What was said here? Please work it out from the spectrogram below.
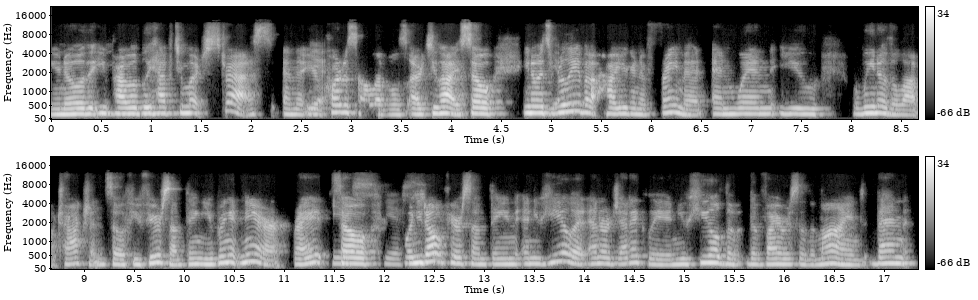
you know that you probably have too much stress and that your yeah. cortisol levels are too high so you know it's yeah. really about how you're going to frame it and when you we know the law of attraction so if you fear something you bring it near right yes, so yes. when you don't fear something and you heal it energetically and you heal the, the virus of the mind then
